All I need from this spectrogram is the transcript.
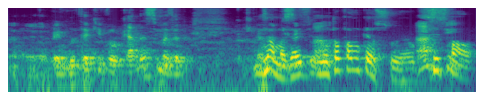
A pergunta é equivocada, sim, mas é, mas não, é mas eu não estou falando que é sua, é o que ah, se sim. fala.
